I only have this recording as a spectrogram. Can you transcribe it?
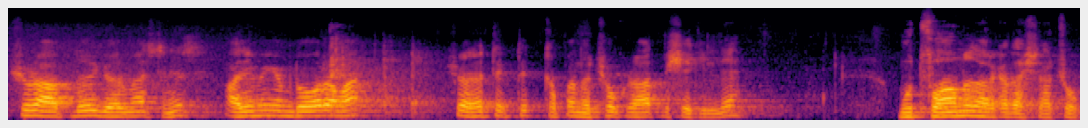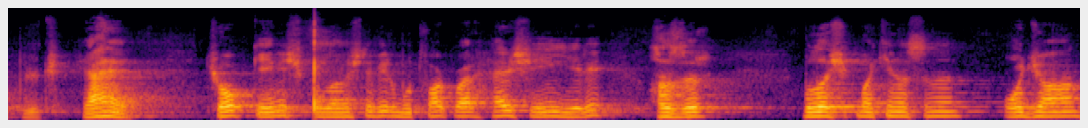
şu rahatlığı görmezsiniz. Alüminyum doğrama şöyle tık tık kapanır çok rahat bir şekilde. Mutfağımız arkadaşlar çok büyük. Yani çok geniş kullanışlı bir mutfak var. Her şeyin yeri hazır. Bulaşık makinesinin, ocağın,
